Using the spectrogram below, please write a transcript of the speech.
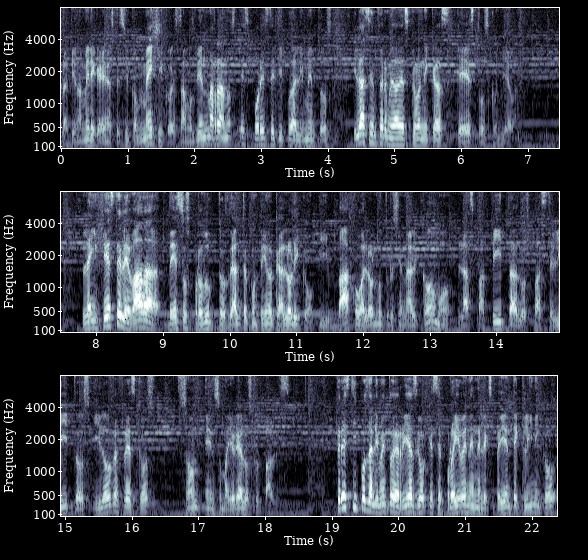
Latinoamérica y en específico México, estamos bien marranos es por este tipo de alimentos y las enfermedades crónicas que estos conllevan. La ingesta elevada de estos productos de alto contenido calórico y bajo valor nutricional como las papitas, los pastelitos y los refrescos son en su mayoría los culpables. Tres tipos de alimento de riesgo que se prohíben en el expediente clínico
